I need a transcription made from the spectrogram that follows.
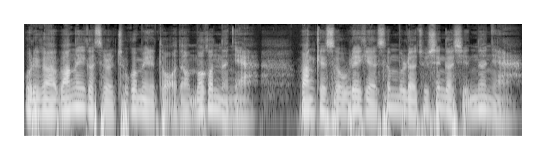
우리가 왕의 것을 조금이라도 얻어 먹었느냐? 왕께서 우리에게 선물로 주신 것이 있느냐?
